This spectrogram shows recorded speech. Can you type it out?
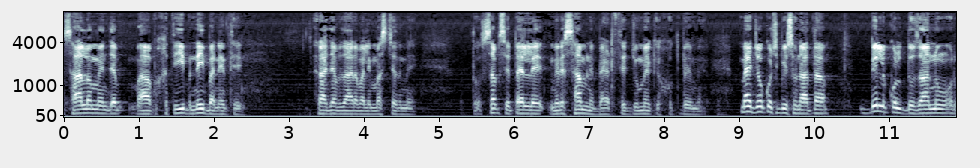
सालों में जब आप खतीब नहीं बने थे राजा बाज़ार वाली मस्जिद में तो सबसे पहले मेरे सामने बैठते जुमे के खुतबे में। मैं जो कुछ भी सुनाता बिल्कुल दुजानू और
